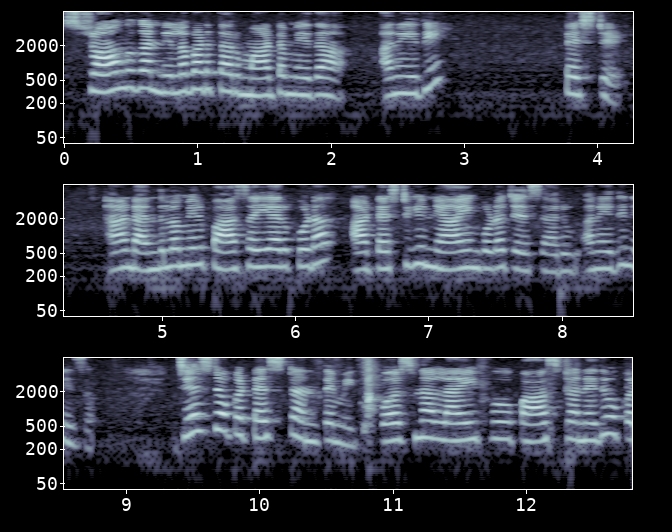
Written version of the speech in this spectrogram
స్ట్రాంగ్గా నిలబడతారు మాట మీద అనేది టెస్టెడ్ అండ్ అందులో మీరు పాస్ అయ్యారు కూడా ఆ టెస్ట్కి న్యాయం కూడా చేశారు అనేది నిజం. జస్ట్ ఒక టెస్ట్ అంతే మీకు. పర్సనల్ లైఫ్ పాస్ట్ అనేది ఒక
